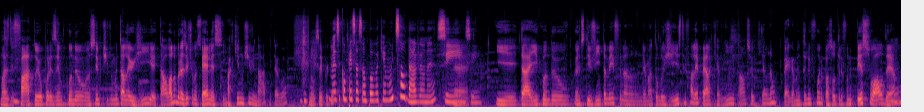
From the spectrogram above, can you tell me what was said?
Mas de fato, eu, por exemplo, quando eu, eu sempre tive muita alergia e tal. Lá no Brasil tinha umas pele assim. Aqui não tive nada até agora. Não sei porquê. Mas em compensação, o povo aqui é muito saudável, né? Sim, É. sim. E daí, quando eu, antes de vir, também fui na, dermatologista e falei pra ela que ia vir e tal, não sei o que. Ela, não, pega meu telefone. Passou o telefone pessoal dela.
